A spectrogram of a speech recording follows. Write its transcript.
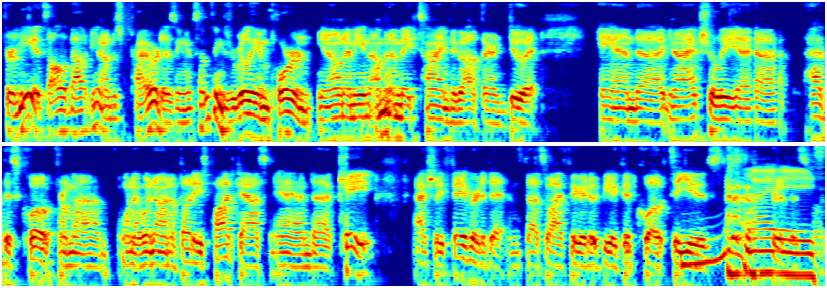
for me, it's all about you know just prioritizing. If something's really important, you know what I mean, I'm going to make time to go out there and do it. And uh, you know, I actually uh, had this quote from uh, when I went on a buddy's podcast, and uh, Kate actually favorited it, and that's why I figured it would be a good quote to use. Nice.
